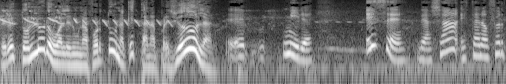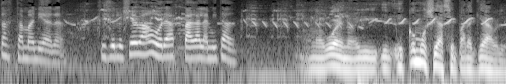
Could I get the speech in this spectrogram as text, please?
Pero estos loros valen una fortuna, que están a precio dólar. Eh, mire, ese de allá está en oferta hasta mañana. Si se lo lleva ahora, paga la mitad. Ah, bueno, ¿y, y- y cómo se hace para que hable?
